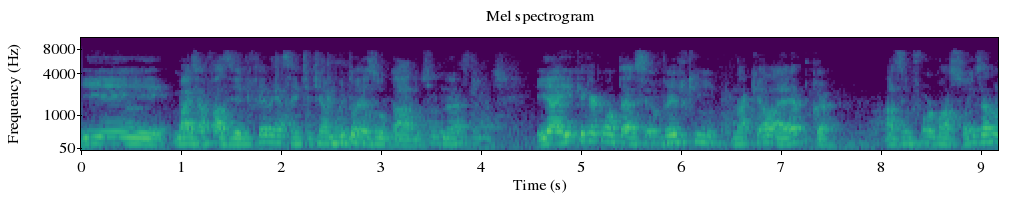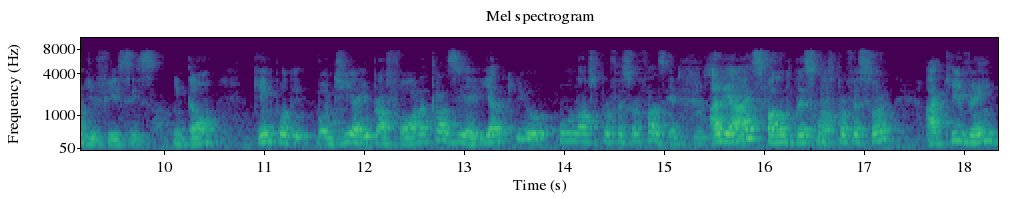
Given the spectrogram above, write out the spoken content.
E, mas já fazia diferença, a gente tinha muito resultado, Tinha né? bastante. E aí o que, que acontece? Eu vejo que naquela época as informações eram difíceis. Então, quem pode- podia ir para fora trazia. E era o que o, o nosso professor fazia. Aliás, falando desse nosso professor, aqui vem,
